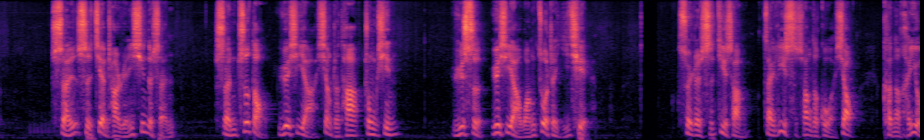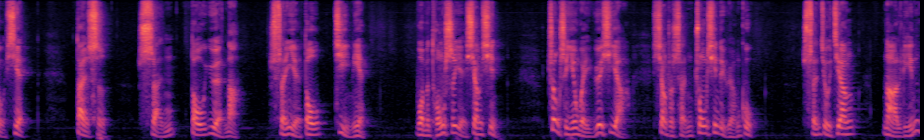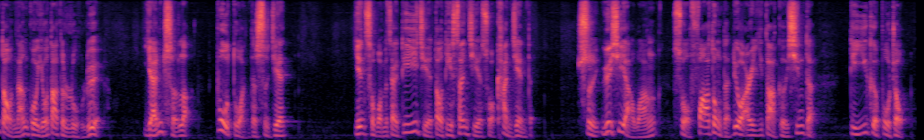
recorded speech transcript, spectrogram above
神是鉴察人心的神，神知道约西亚向着他忠心，于是约西亚王做这一切。虽然实际上在历史上的果效可能很有限，但是神都悦纳，神也都纪念。我们同时也相信，正是因为约西亚。向着神忠心的缘故，神就将那临到南国犹大的掳掠延迟了不短的时间。因此，我们在第一节到第三节所看见的，是约西亚王所发动的六二一大革新的第一个步骤。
